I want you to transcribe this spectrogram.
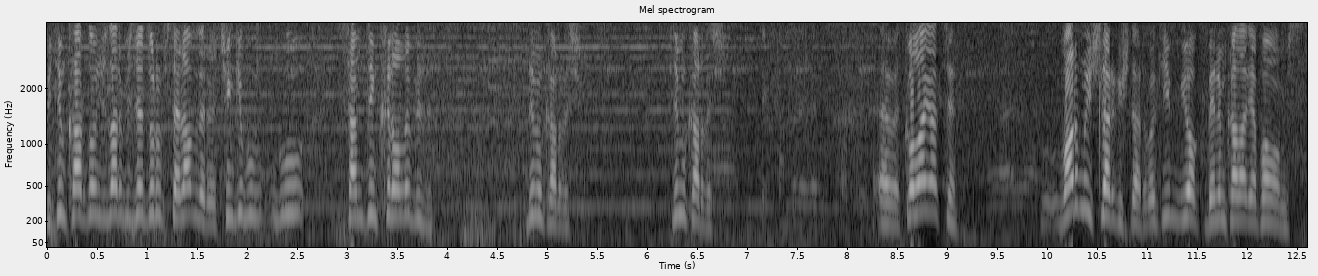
Bütün kartoncular bize durup selam veriyor. Çünkü bu, bu semtin kralı biziz. Değil mi kardeşim? Değil mi kardeş? Evet. Kolay gelsin. Var mı işler güçler? Bakayım. Yok. Benim kadar yapamamışsın.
